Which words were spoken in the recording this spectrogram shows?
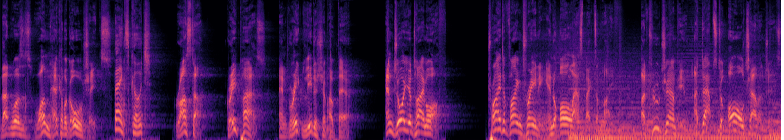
That was one heck of a goal, Shakes. Thanks, coach. Rasta, great pass and great leadership out there. Enjoy your time off. Try to find training in all aspects of life. A true champion adapts to all challenges,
